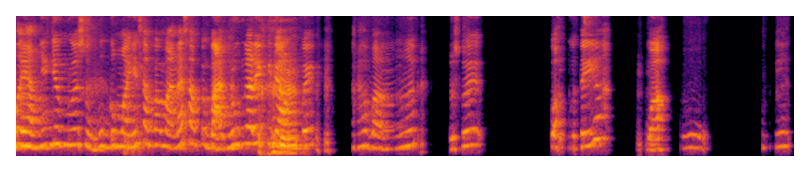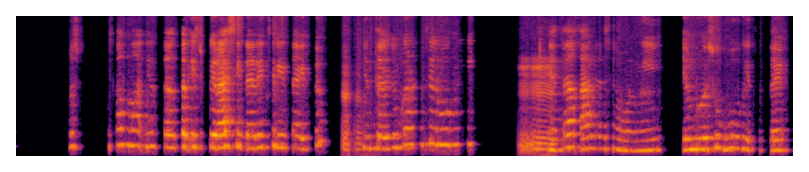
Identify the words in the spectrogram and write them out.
bayangin jam 2 subuh gemanya sampai mana sampai Bandung kali nyampe. Parah banget. Terus we waktu teh ya waktu ya, terus sama nyetel terinspirasi dari cerita itu nyetel juga hasil wangi nyetel kan hasil wangi jam 2 subuh gitu teh.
